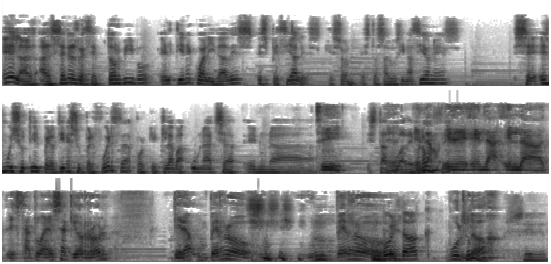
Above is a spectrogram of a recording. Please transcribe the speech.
Él, al, al ser el receptor vivo, él tiene cualidades especiales, que son estas alucinaciones. Se- es muy sutil, pero tiene super fuerza, porque clava un hacha en una Sí. estatua de en la- bronce. En, en la, en la estatua esa, qué horror. Que era un perro. Un, un perro. Un bulldog. Bulldog. Sí.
